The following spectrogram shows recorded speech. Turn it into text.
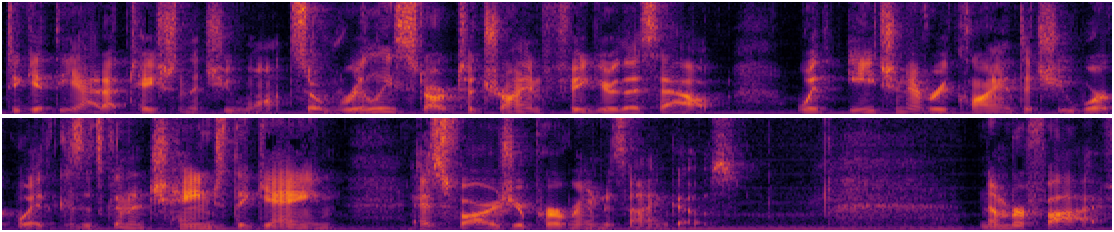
to get the adaptation that you want. So, really start to try and figure this out with each and every client that you work with because it's going to change the game as far as your program design goes. Number five,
